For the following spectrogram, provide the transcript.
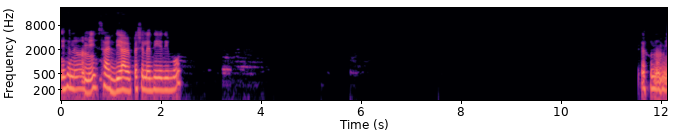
এখানে আমি সাইড দিয়ে আরেকটা সেলাই দিয়ে দিব। এখন আমি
